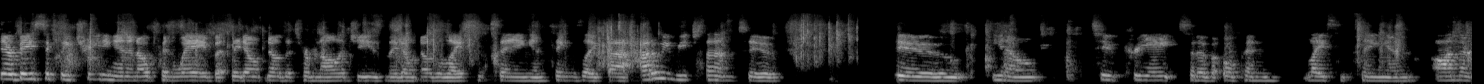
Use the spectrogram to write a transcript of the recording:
they're basically treating in an open way, but they don't know the terminologies and they don't know the licensing and things like that. How do we reach them to, to you know, to create sort of open licensing and on their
